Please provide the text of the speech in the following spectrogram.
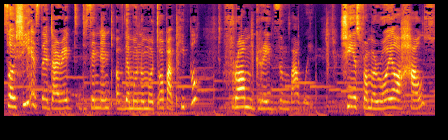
So she is the direct descendant of the Monomotapa people from Great Zimbabwe. She is from a royal house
